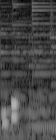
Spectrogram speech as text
고맙습니다.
